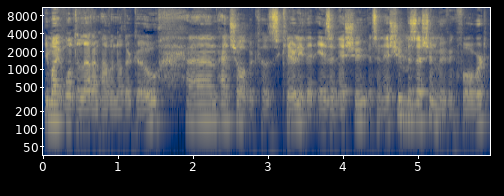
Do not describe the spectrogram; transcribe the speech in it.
you might want to let him have another go, um, Henshaw, because clearly that is an issue. It's an issue mm-hmm. position moving forward.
